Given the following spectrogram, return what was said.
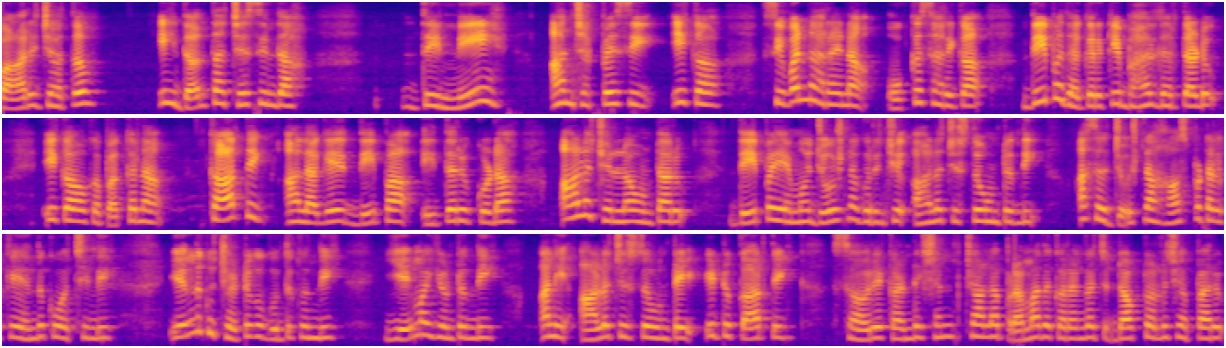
పారిజాతం? ఇదంతా చేసిందా? దీన్ని అని చెప్పేసి ఇక శివన్నారాయణ ఒక్కసారిగా దీప దగ్గరికి బయలుదేరతాడు. ఇక ఒక పక్కన కార్తీక్ అలాగే దీప ఇద్దరు కూడా ఆలోచనలో ఉంటారు. దీప ఏమో జోష్ణ గురించి ఆలోచిస్తూ ఉంటుంది. అసలు జోష్ణ హాస్పిటల్కి ఎందుకు వచ్చింది? ఎందుకు చెట్టుకు గుద్దుకుంది? ఏమై ఉంటుంది? అని ఆలోచిస్తూ ఉంటే ఇటు కార్తీక్ శౌర్య కండిషన్ చాలా ప్రమాదకరంగా డాక్టర్లు చెప్పారు.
